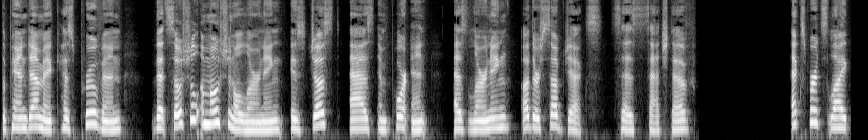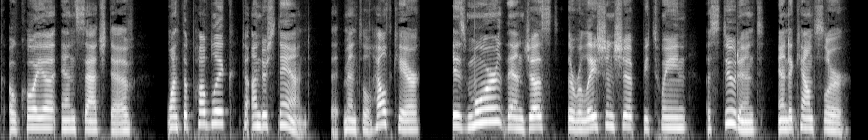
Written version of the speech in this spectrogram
the pandemic has proven that social emotional learning is just as important as learning other subjects, says Sachdev. Experts like Okoya and Sachdev want the public to understand that mental health care is more than just the relationship between a student and a counselor.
